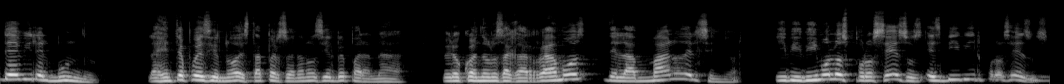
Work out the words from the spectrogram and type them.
débil el mundo. La gente puede decir, no, esta persona no sirve para nada. Pero cuando nos agarramos de la mano del Señor y vivimos los procesos, es vivir procesos,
